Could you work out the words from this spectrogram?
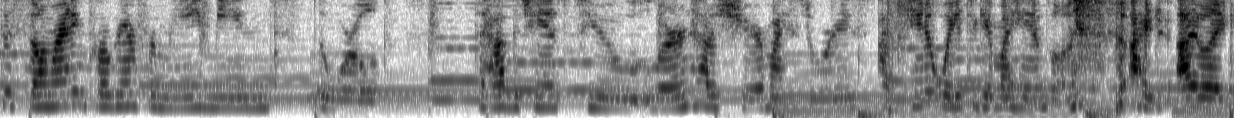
This songwriting program for me means the world. To have the chance to learn how to share my stories, I can't wait to get my hands on it. I, I like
